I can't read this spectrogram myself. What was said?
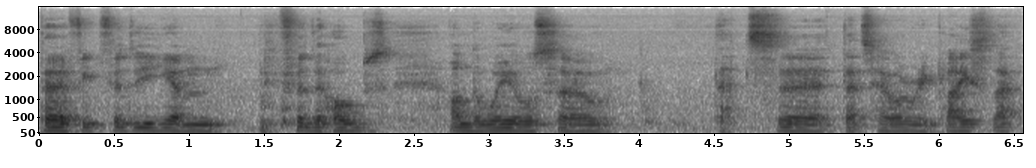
perfect for the um, for the hubs on the wheels so that's uh, that's how I replaced that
